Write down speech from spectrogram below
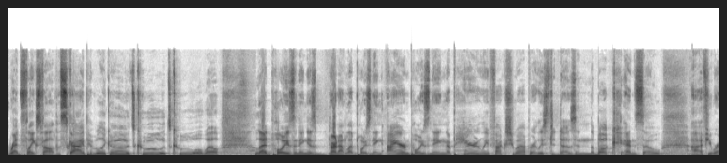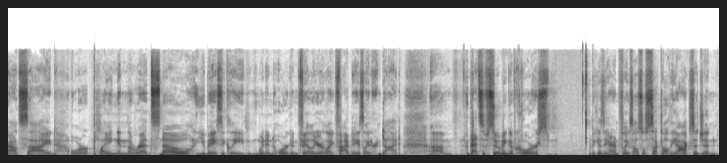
red flakes fell out of the sky. People were like, oh, it's cool, it's cool. Well, lead poisoning is, or not lead poisoning, iron poisoning apparently fucks you up, or at least it does in the book. And so uh, if you were outside or playing in the red snow, you basically went into organ failure like five days later and died. Um, that's assuming, of course, because the iron flakes also sucked all the oxygen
